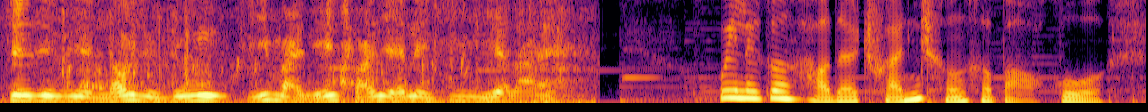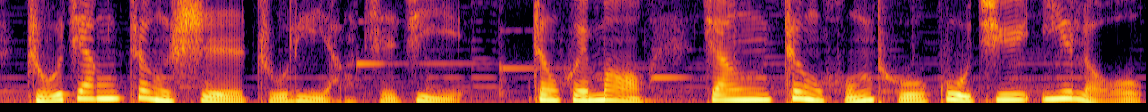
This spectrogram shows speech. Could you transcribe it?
这就是老祖宗几百年传承的技艺来。为了更好的传承和保护竹江正是竹笠养殖技艺，郑慧茂。将郑宏图故居一楼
